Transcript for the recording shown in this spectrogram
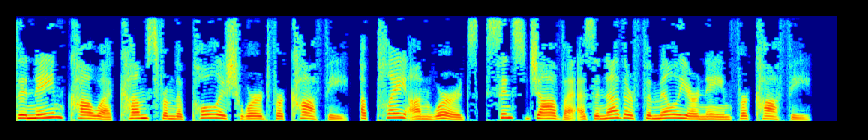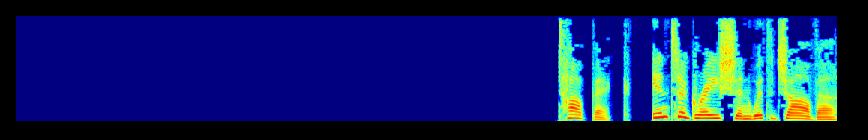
The name Kawa comes from the Polish word for coffee, a play on words, since Java is another familiar name for coffee. Topic. Integration with Java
